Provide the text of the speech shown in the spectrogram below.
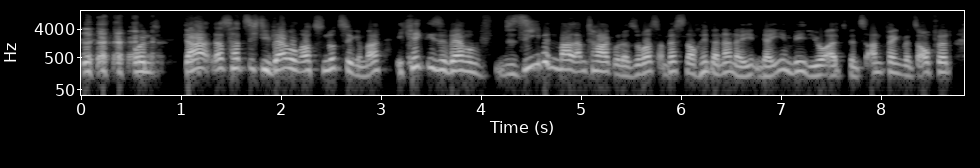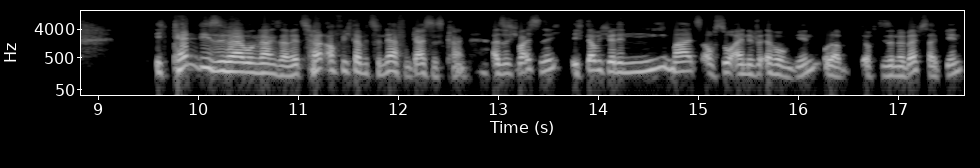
und da, das hat sich die Werbung auch zunutze gemacht. Ich kriege diese Werbung siebenmal am Tag oder sowas, am besten auch hintereinander, hinter jedem Video, als wenn es anfängt, wenn es aufhört. Ich kenne diese Werbung langsam. Jetzt hört auf, mich damit zu nerven. Geisteskrank. Also ich weiß nicht. Ich glaube, ich werde niemals auf so eine Werbung gehen oder auf diese eine Website gehen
